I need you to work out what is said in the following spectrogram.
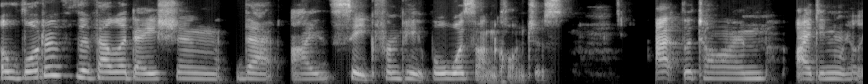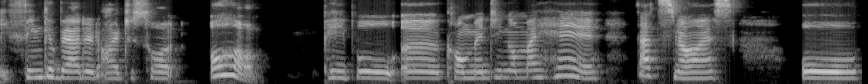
a lot of the validation that I seek from people was unconscious. At the time, I didn't really think about it. I just thought, oh, people are commenting on my hair. That's nice. Or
